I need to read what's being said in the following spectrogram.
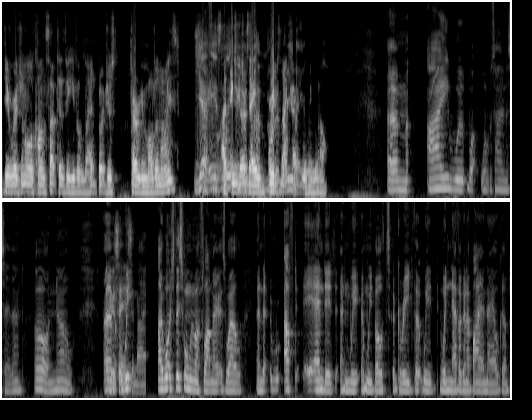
the original concept of the Evil Dead, but just very modernized. yeah, it's I think literally that just they a bridged modern that gap remake. really well. Um, I would. What? What was I going to say then? Oh no. You Um, were saying we, tonight. I watched this one with my flatmate as well, and after it ended, and we and we both agreed that we we're never gonna buy a nail gun.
